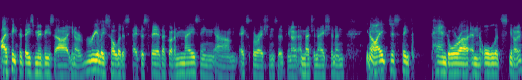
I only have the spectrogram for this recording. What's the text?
I think that these movies are, you know, really solid escapist fare. They've got amazing um, explorations of, you know, imagination. And, you know, I just think Pandora and all its you know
